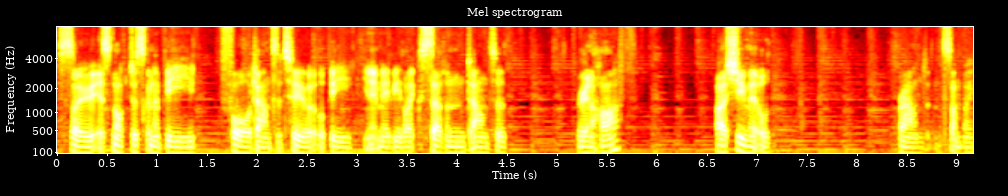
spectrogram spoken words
So it's not just going to be four down to two, it'll be, you know, maybe like seven down to three and a half. I assume it'll round in some way.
